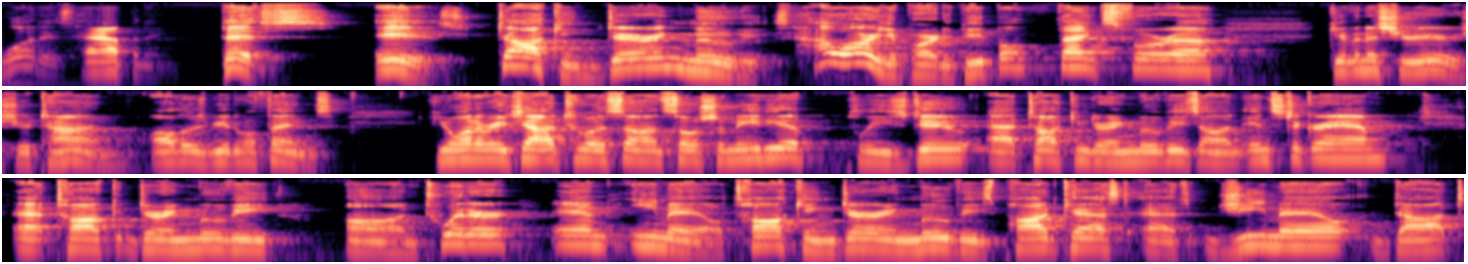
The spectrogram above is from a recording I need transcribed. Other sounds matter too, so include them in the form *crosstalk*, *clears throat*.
What is happening? This is Talking During Movies. How are you, party people? Thanks for uh, giving us your ears, your time, all those beautiful things. If you want to reach out to us on social media, please do at Talking During Movies on Instagram, at Talk During Movie on Twitter, and email Talking During Movies podcast at gmail.com.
